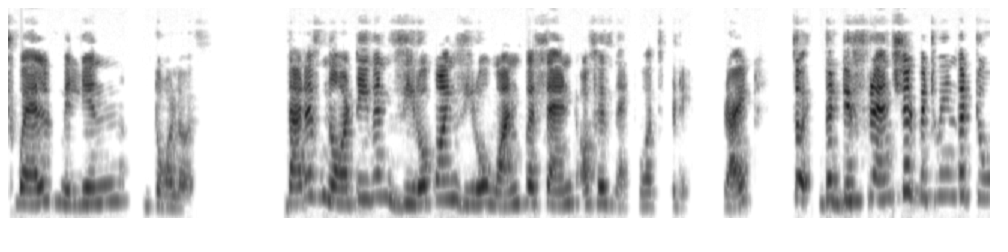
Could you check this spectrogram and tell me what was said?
12 million dollars. That is not even 0.01% of his net worth today right? So the differential between the two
